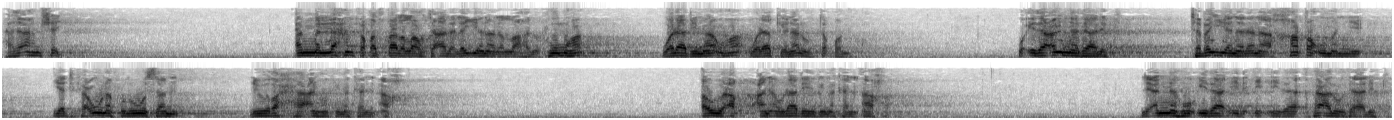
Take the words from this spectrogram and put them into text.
هذا أهم شيء. أما اللحم فقد قال الله تعالى لن ينال الله لحومها ولا دماؤها ولكن يناله التقوى منكم. وإذا علمنا ذلك تبين لنا خطأ من يدفعون فلوسا ليضحى عنه في مكان آخر أو يعق عن أولادهم في مكان آخر. لأنه إذا إذا فعلوا ذلك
